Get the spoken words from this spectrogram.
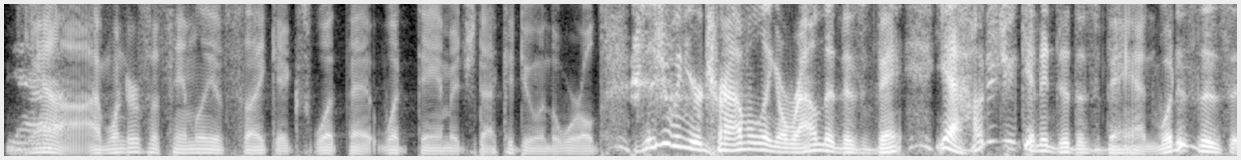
yeah. I wonder if a family of psychics what that what damage that could do in the world. Especially when you're traveling around in this van. Yeah, how did you get into this van? What is this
